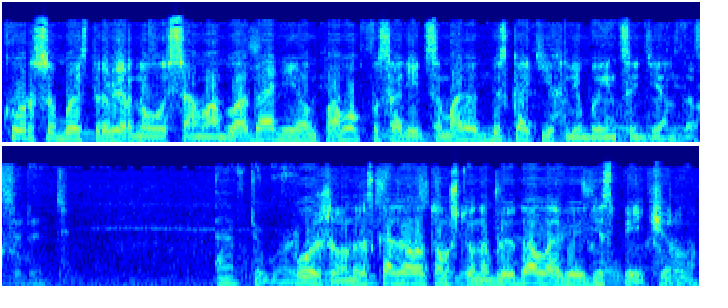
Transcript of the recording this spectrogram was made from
Корсо быстро вернулось самообладание, и он помог посадить самолет без каких-либо инцидентов. Позже он рассказал о том, что наблюдал авиадиспетчеру.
